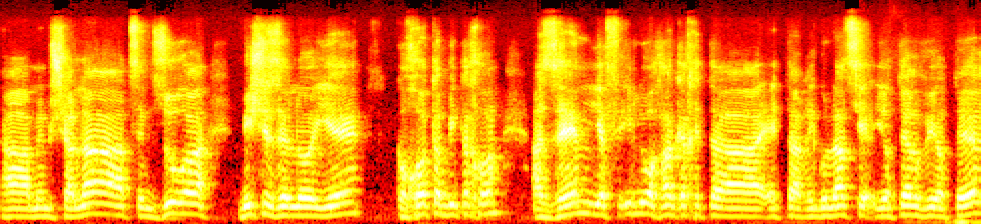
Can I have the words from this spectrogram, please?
הממשלה, הצנזורה, מי שזה לא יהיה, כוחות הביטחון, אז הם יפעילו אחר כך את, ה, את הרגולציה יותר ויותר,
